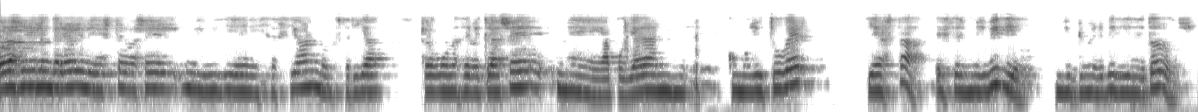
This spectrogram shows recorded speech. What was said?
Hola, soy Julián Guerrero y este va a ser mi vídeo de iniciación. Me gustaría que algunos de mi clase me apoyaran como youtuber y ya está. Este es mi vídeo, mi primer vídeo de todos.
